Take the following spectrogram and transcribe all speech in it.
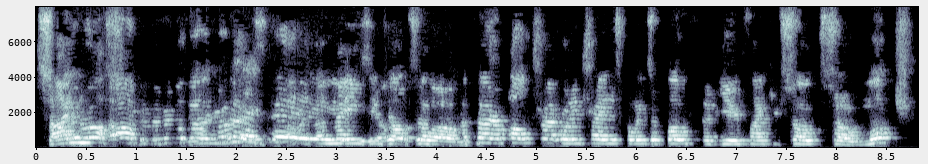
Simon Ross. Oh, from the Ribble Valley Brothers. Brothers. Hey, amazing job. So, a pair of ultra running trainers coming to both of you. Thank you so, so much.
